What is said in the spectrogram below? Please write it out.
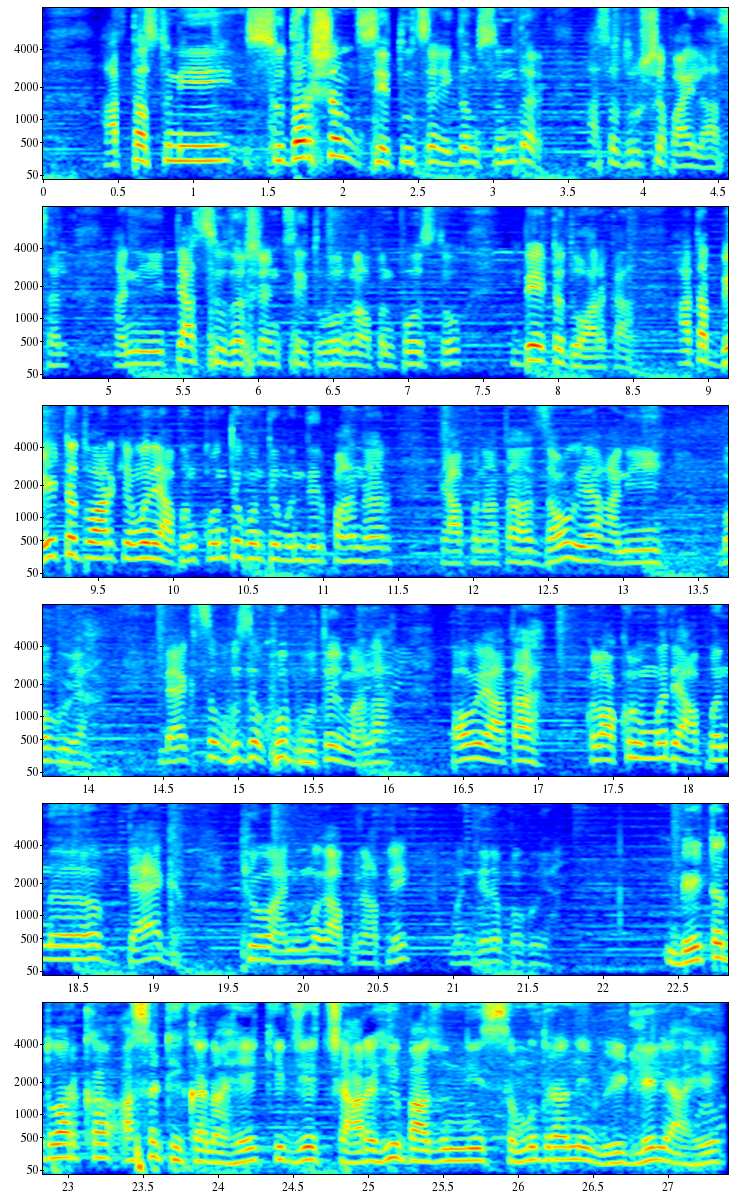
आत्ताच तुम्ही सुदर्शन सेतूचं एकदम सुंदर असं दृश्य पाहिलं असेल. आणि त्याच सुदर्शन सेतूवरून आपण पोहोचतो बेटद्वारका. आता बेटद्वारकेमध्ये आपण कोणते कोणते मंदिर पाहणार? ते आपण आता जाऊया आणि बघूया. बॅगचं ओझं खूप होतं आहे मला. पाहूया आता क्लॉकरूममध्ये आपण बॅग ठेवू आणि मग आपण आपले मंदिरं बघूया. बेटद्वारका असं ठिकाण आहे की जे चारही बाजूंनी समुद्राने वेढलेले आहे.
